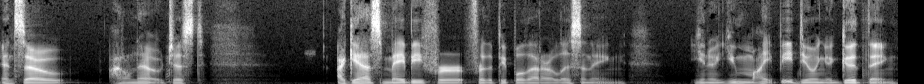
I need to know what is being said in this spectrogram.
and so i don't know just i guess maybe for for the people that are listening you know you might be doing a good thing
